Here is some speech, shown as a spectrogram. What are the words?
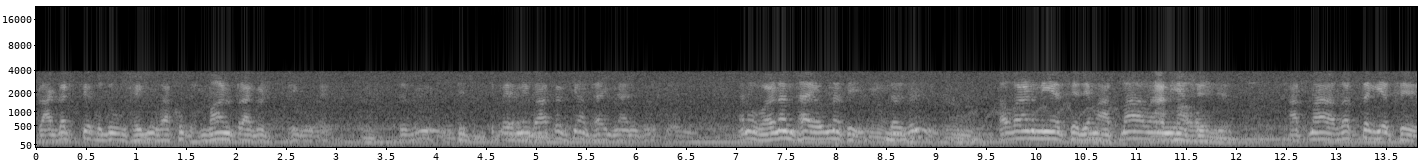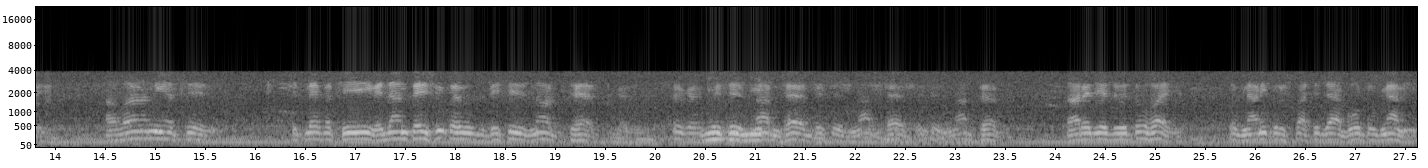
પ્રાગટ્ય બધું થઈ ગયું આખું બ્રહ્માંડ પ્રાગટ થઈ ગયું એટલે એની વાત જ ક્યાં થાય જ્ઞાની પુરુષ એનું વર્ણન થાય એવું નથી. અવર્ણનીય છે જેમ આત્મા અવર્ણનીય છે. આત્મા અવસ્તવ્ય છે. અવર્ણનીય છે. એટલે પછી વેદાંતે શું કહ્યું? This is not that this is not that this is not that this is not that તારે જે જોઈતું હોય તો જ્ઞાની પુરુષ પાસે જા ગો ટુ જ્ઞાની.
